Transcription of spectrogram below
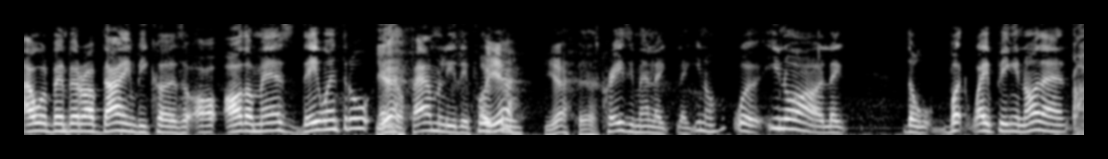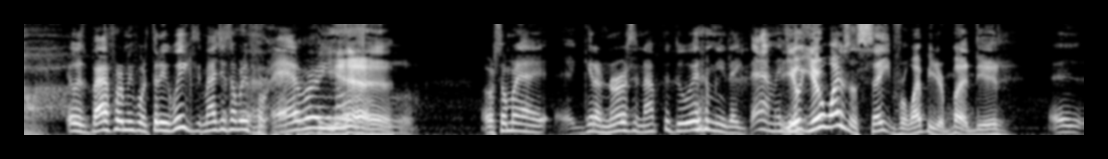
I would have been better off dying because of all, all the mess they went through Yeah. and the family they Oh put yeah, through. yeah, yeah. It's crazy man, like like you know, well you know uh, like the butt wiping and all that. it was bad for me for three weeks. Imagine somebody forever, you know. Yeah. Or somebody uh, get a nurse and I have to do it. I mean, like, damn, it Your, your wife's a saint for wiping your butt, dude. uh,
